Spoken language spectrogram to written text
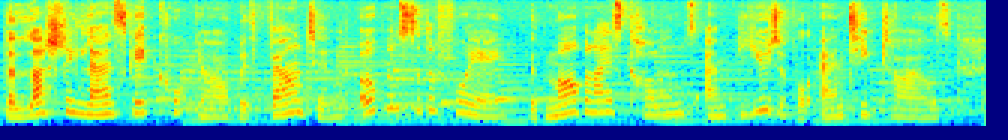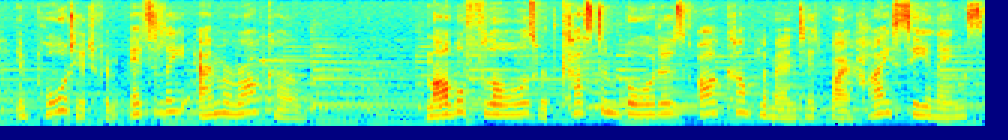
The lushly landscaped courtyard with fountain opens to the foyer with marbleized columns and beautiful antique tiles imported from Italy and Morocco. Marble floors with custom borders are complemented by high ceilings,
